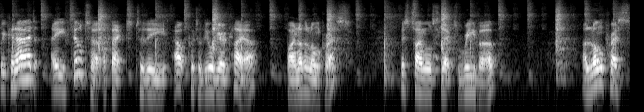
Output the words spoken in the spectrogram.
We can add a filter effect to the output of the audio player by another long press. This time we'll select reverb. A long press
